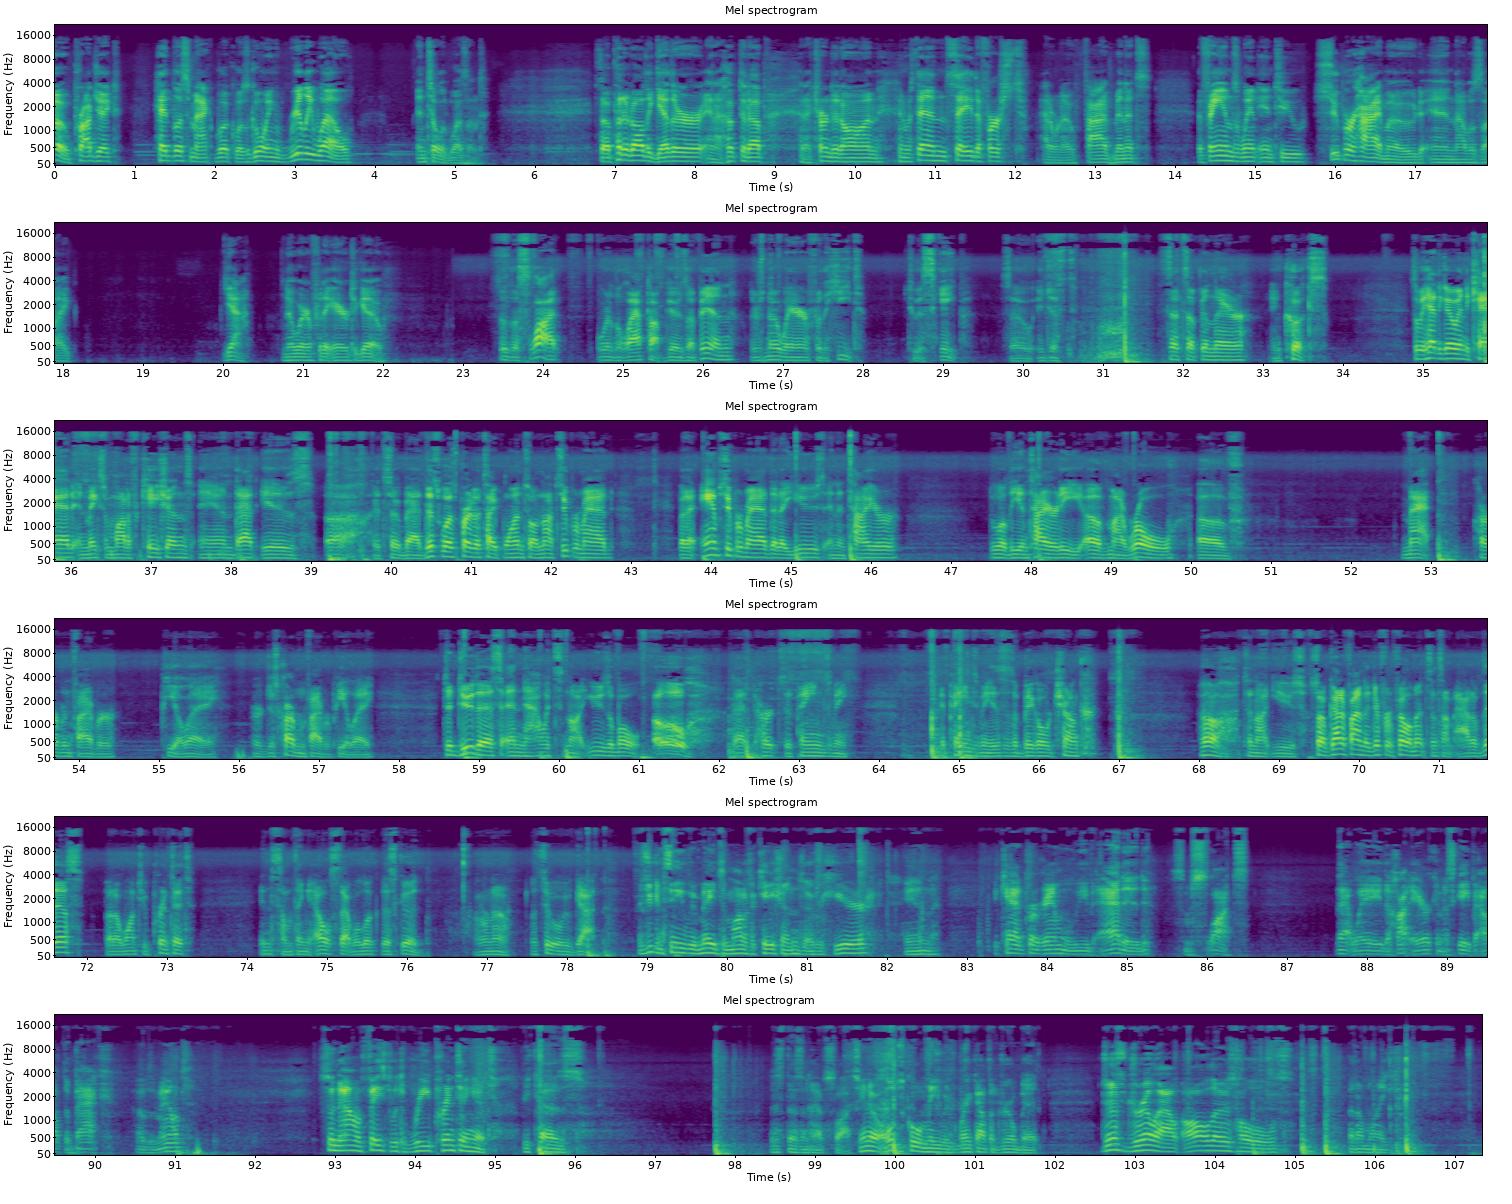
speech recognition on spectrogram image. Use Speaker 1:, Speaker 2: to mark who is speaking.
Speaker 1: So, Project Headless MacBook was going really well until it wasn't. So I put it all together and I hooked it up and I turned it on. And within, say, the first, I don't know, five minutes, the fans went into super high mode. And I was like, yeah, nowhere for the air to go. So the slot where the laptop goes up in, there's nowhere for the heat to escape. So it just sets up in there and cooks. So we had to go into CAD and make some modifications, and that is, uh, it's so bad. This was prototype one, so I'm not super mad, but I am super mad that I used an entire, well, the entirety of my roll of matte carbon fiber PLA, or just carbon fiber PLA, to do this, and now it's not usable. Oh, that hurts. It pains me. It pains me. This is a big old chunk. Oh, to not use. So I've got to find a different filament since I'm out of this, but I want to print it in something else that will look this good. I don't know. Let's see what we've got. As you can see, we've made some modifications over here in the CAD program. We've added some slots that way the hot air can escape out the back of the mount. So now I'm faced with reprinting it because this doesn't have slots. You know, old school me would break out the drill bit. Just drill out all those holes. But I'm like,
